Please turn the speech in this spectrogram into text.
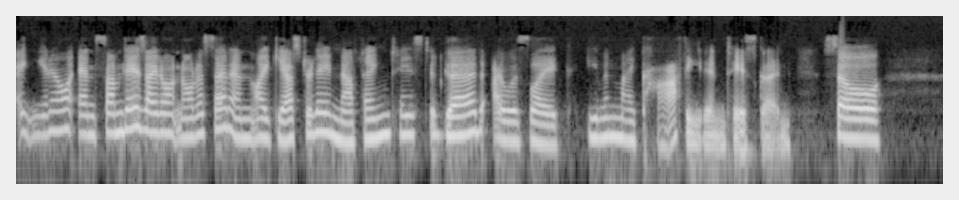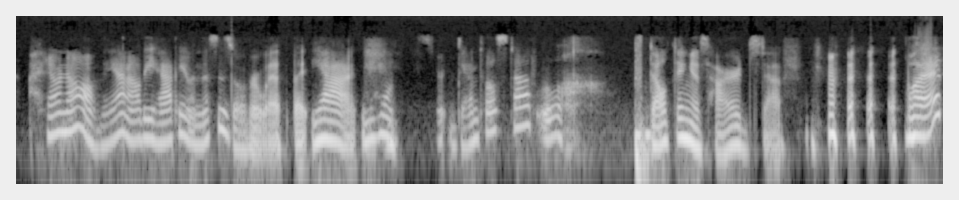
I you know, and some days I don't notice it and like yesterday nothing tasted good. I was like even my coffee didn't taste good. So I don't know, man, I'll be happy when this is over with. But yeah, you know, dental stuff, ugh Adulting is hard stuff. what?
